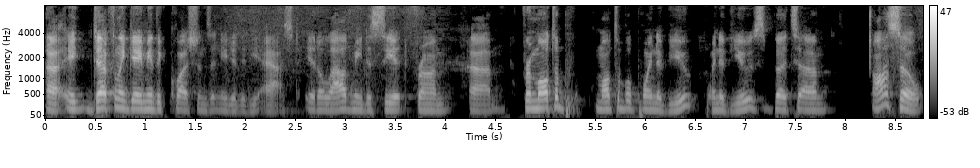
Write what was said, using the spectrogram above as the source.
uh, it definitely gave me the questions that needed to be asked. It allowed me to see it from um, from multiple multiple point of view point of views, but um, also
